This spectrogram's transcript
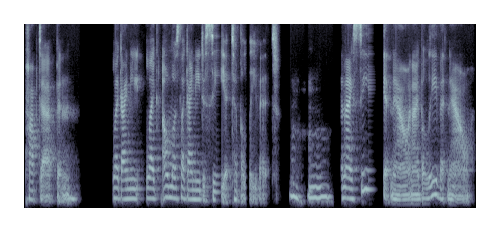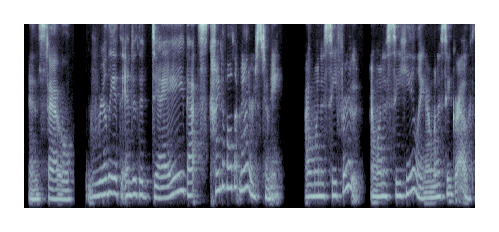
popped up and like I need like almost like I need to see it to believe it. Mm-hmm. And I see it now and I believe it now. And so really at the end of the day, that's kind of all that matters to me. I want to see fruit. I want to see healing. I want to see growth.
